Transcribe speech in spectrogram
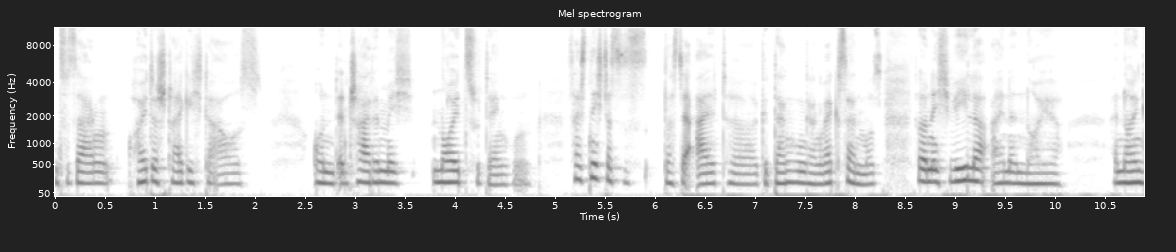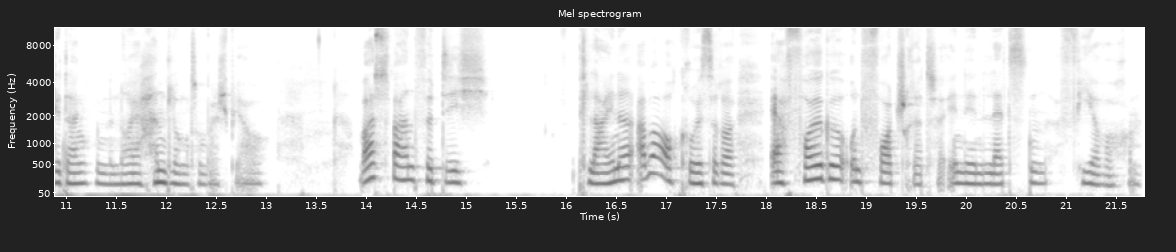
Und zu sagen, heute steige ich da aus und entscheide mich neu zu denken. Das heißt nicht, dass, es, dass der alte Gedankengang weg sein muss, sondern ich wähle eine neue, einen neuen Gedanken, eine neue Handlung zum Beispiel auch. Was waren für dich kleine, aber auch größere Erfolge und Fortschritte in den letzten vier Wochen.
